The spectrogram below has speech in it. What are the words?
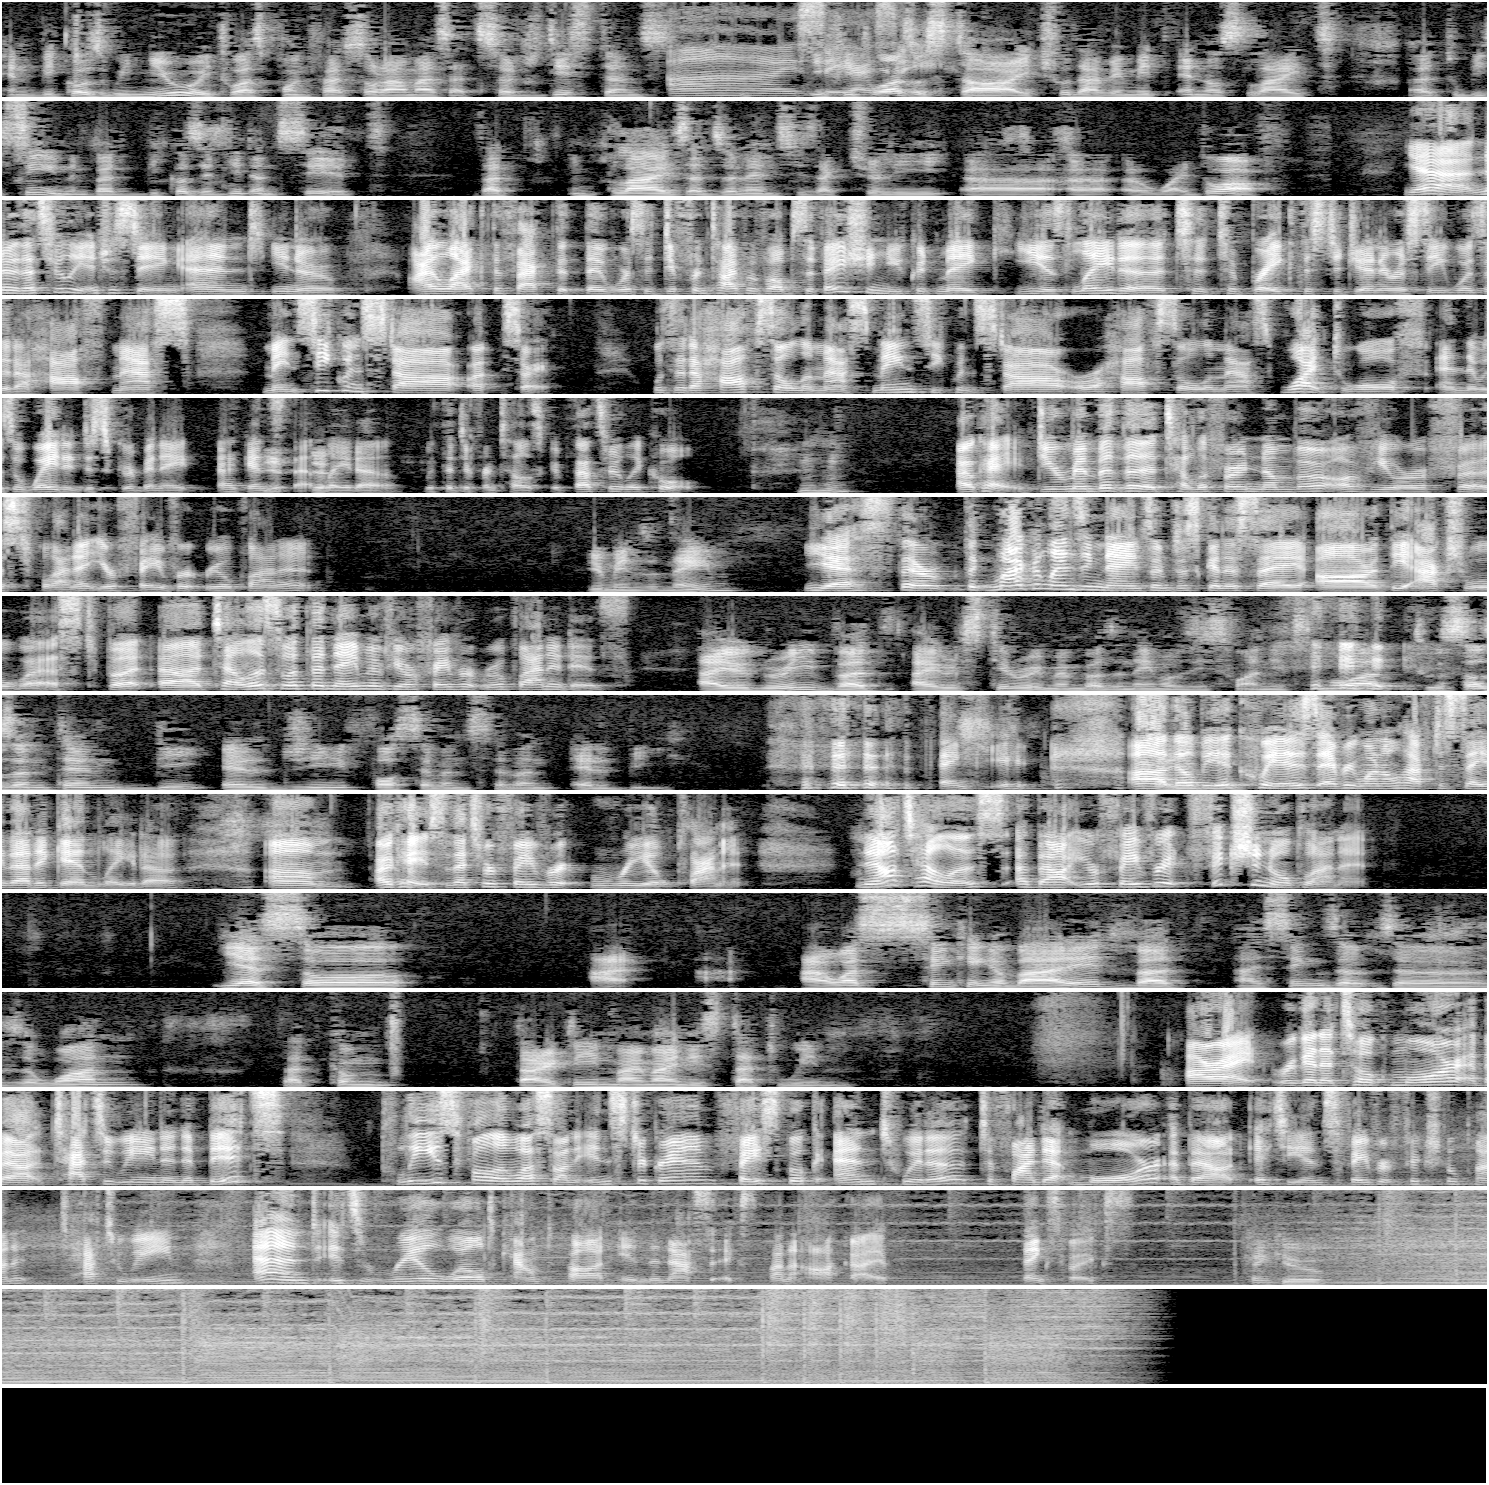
and because we knew it was 0.5 solar mass at such distance ah, see, if it I was see. a star it should have emitted enough light uh, to be seen but because they didn't see it that implies that the lens is actually uh, a, a white dwarf. Yeah, no, that's really interesting. And, you know, I like the fact that there was a different type of observation you could make years later to, to break this degeneracy. Was it a half mass main sequence star? Uh, sorry, was it a half solar mass main sequence star or a half solar mass white dwarf? And there was a way to discriminate against yeah, that yeah. later with a different telescope. That's really cool. Mm-hmm. Okay. Do you remember the telephone number of your first planet, your favorite real planet? You mean the name? Yes, they're the microlensing names. I'm just going to say are the actual worst. But uh, tell us what the name of your favorite real planet is. I agree, but I still remember the name of this one. It's MOA 2010 BLG 477LB. Thank you. Uh, there'll be a quiz. Everyone will have to say that again later. Um, okay, so that's your favorite real planet. Now tell us about your favorite fictional planet. Yes, so I I was thinking about it, but I think the the the one that come directly in my mind is Tatooine. All right, we're going to talk more about Tatooine in a bit. Please follow us on Instagram, Facebook, and Twitter to find out more about Etienne's favorite fictional planet, Tatooine, and its real world counterpart in the NASA Exoplanet Archive. Thanks, folks. Thank you.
